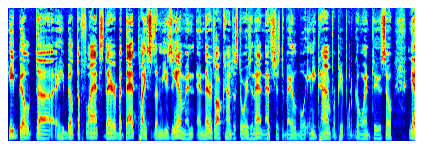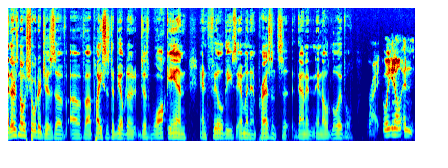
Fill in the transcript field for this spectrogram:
he built uh, he built the flats there, but that place is a museum, and, and there's all kinds of stories in that, and that's just available anytime for people to go into. So yeah, there's no shortages of of uh, places to be able to just walk in and feel these eminent presence down in, in old Louisville. Right. Well, you know, and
